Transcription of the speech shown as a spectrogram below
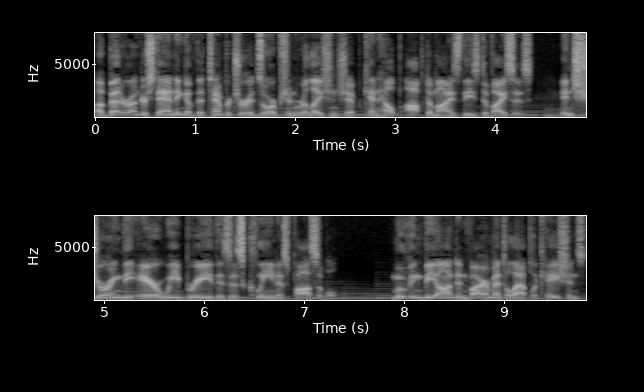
A better understanding of the temperature-adsorption relationship can help optimize these devices, ensuring the air we breathe is as clean as possible. Moving beyond environmental applications,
